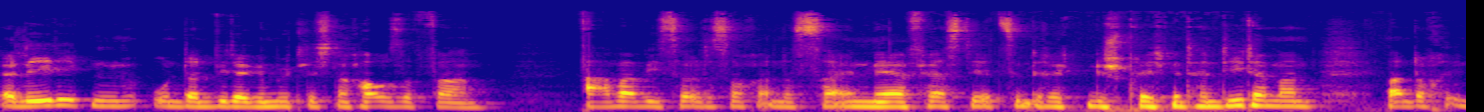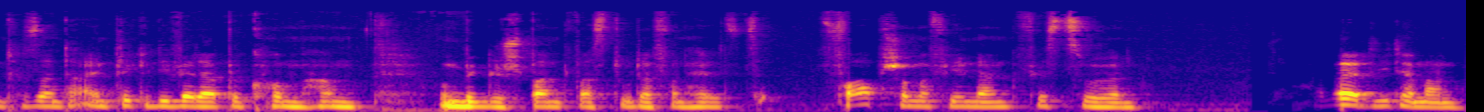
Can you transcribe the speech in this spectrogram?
erledigen und dann wieder gemütlich nach Hause fahren. Aber wie soll das auch anders sein? Mehr erfährst du jetzt im direkten Gespräch mit Herrn Dietermann. Waren doch interessante Einblicke, die wir da bekommen haben und bin gespannt, was du davon hältst. Vorab schon mal vielen Dank fürs Zuhören. Hallo Herr Dietermann,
